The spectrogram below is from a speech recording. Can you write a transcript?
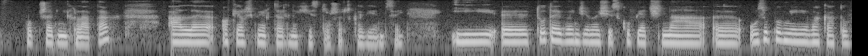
w poprzednich latach, ale ofiar śmiertelnych jest troszeczkę więcej. I tutaj będziemy się skupiać na uzupełnieniu wakatów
